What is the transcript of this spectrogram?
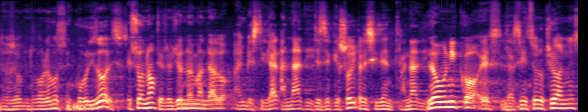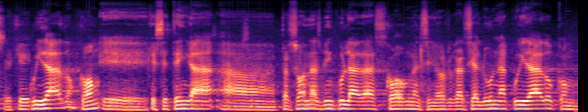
Nos, volvemos encubridores. Eso no, pero yo no he mandado a investigar a nadie desde que soy presidente, a nadie. Lo único es las instrucciones de que cuidado con eh, que se tenga a personas vinculadas con el señor García Luna, cuidado con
